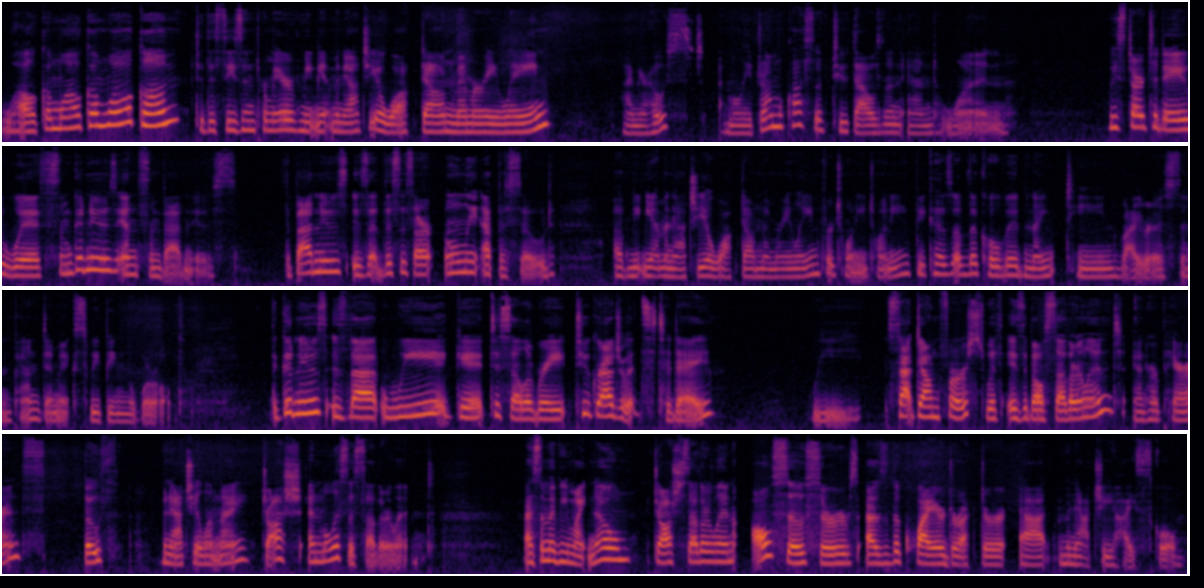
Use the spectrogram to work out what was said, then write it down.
Welcome, welcome, welcome to the season premiere of Meet Me at Monache, a walk down memory lane. I'm your host, Emily Drum, class of 2001. We start today with some good news and some bad news. The bad news is that this is our only episode of Meet Me at Monache, a walk down memory lane for 2020 because of the COVID 19 virus and pandemic sweeping the world. The good news is that we get to celebrate two graduates today. We sat down first with Isabel Sutherland and her parents, both Monache alumni, Josh and Melissa Sutherland. As some of you might know, Josh Sutherland also serves as the choir director at Monache High School.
